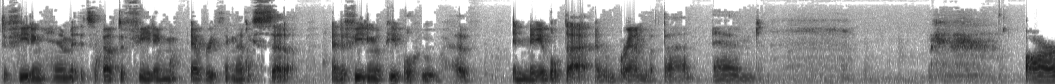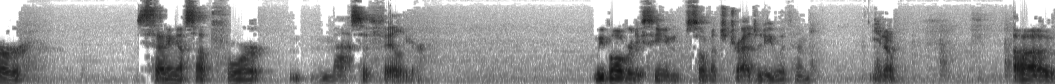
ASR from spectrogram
defeating him, it's about defeating everything that he set up and defeating the people who have enabled that and ran with that and are setting us up for massive failure. We've already seen so much tragedy with him. You know, uh,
